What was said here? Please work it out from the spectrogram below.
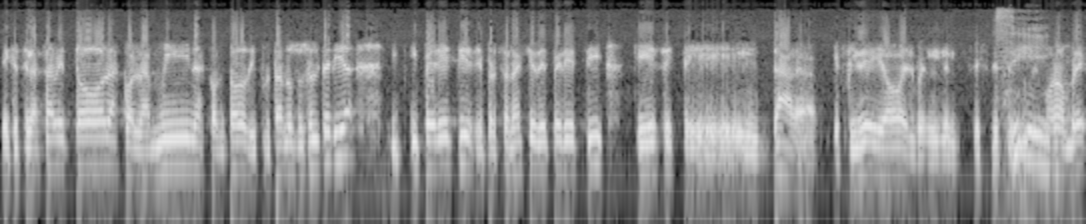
el, que se la sabe todas, con las minas, con todo, disfrutando su soltería. Y, y Peretti, el personaje de Peretti, que es este, Daga, Fideo, el, el, el, nombre,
